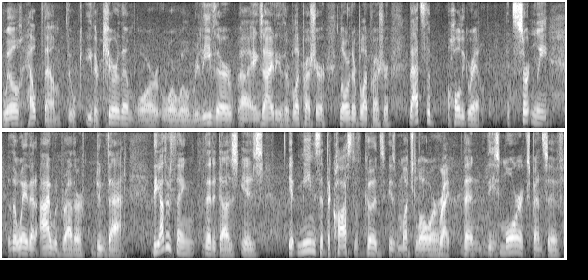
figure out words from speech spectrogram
will help them to either cure them or, or will relieve their uh, anxiety or their blood pressure, lower their blood pressure. That's the holy grail. It's certainly the way that I would rather do that. The other thing that it does is it means that the cost of goods is much lower right. Than these more expensive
